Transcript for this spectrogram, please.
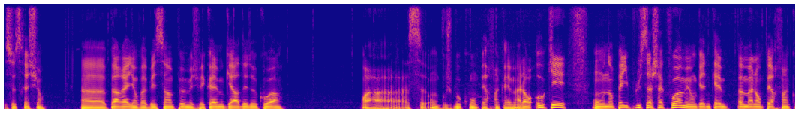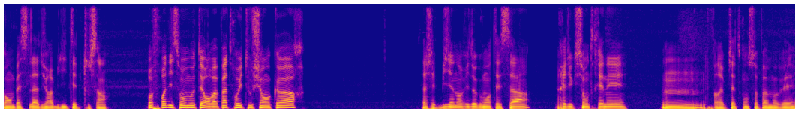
Et ce serait chiant. Euh, pareil, on va baisser un peu, mais je vais quand même garder de quoi. On bouge beaucoup en perf quand même. Alors ok, on en paye plus à chaque fois, mais on gagne quand même pas mal en perf quand on baisse la durabilité de tout ça. hein. Refroidissement moteur, on va pas trop y toucher encore. Ça, j'ai bien envie d'augmenter ça. Réduction traînée, hmm, faudrait peut-être qu'on soit pas mauvais.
